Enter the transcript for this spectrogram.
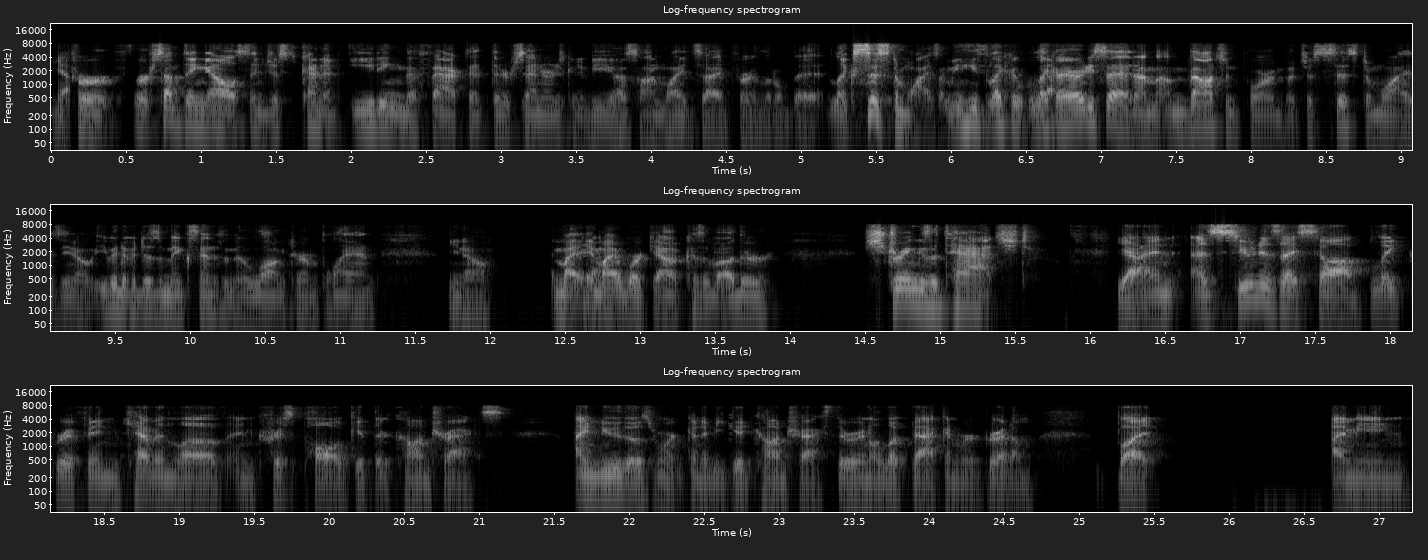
Yeah. for for something else and just kind of eating the fact that their center is going to be Hassan Whiteside for a little bit, like system wise. I mean, he's like like Yeah. I already said, I'm I'm vouching for him, but just system wise, you know, even if it doesn't make sense in their long term plan, you know, it might Yeah. it might work out because of other strings attached. Yeah, and as soon as I saw Blake Griffin, Kevin Love, and Chris Paul get their contracts, I knew those weren't going to be good contracts. They were going to look back and regret them. But I mean,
